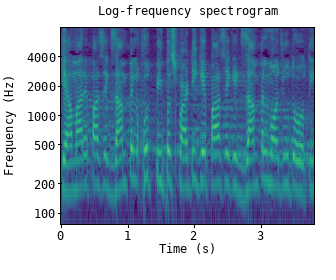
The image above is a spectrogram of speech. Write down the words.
कि हमारे पास एग्ज़ाम्पल खुद पीपल्स पार्टी के पास एक एग्ज़ाम्पल मौजूद होती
